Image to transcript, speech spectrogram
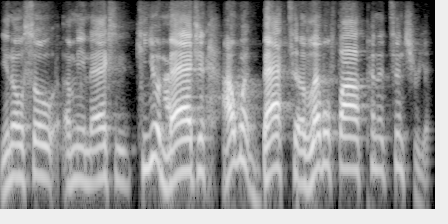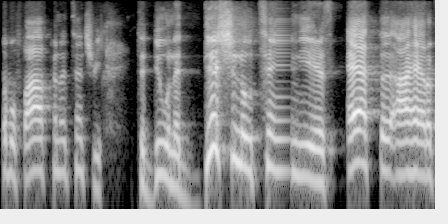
You know, so I mean, actually, can you imagine? I went back to a level five penitentiary, level five penitentiary, to do an additional 10 years after I had a,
